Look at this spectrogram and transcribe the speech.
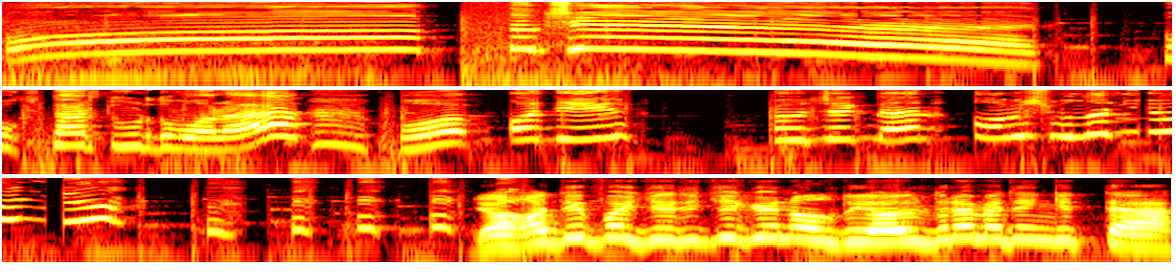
Hop. Dıkşın. Çok sert vurdum ona. Hop hadi. Ölecekler. Konuş bunlar niye ölmüyor? Ya hadi fakir 2 gün oldu ya öldüremedin gitti ha.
